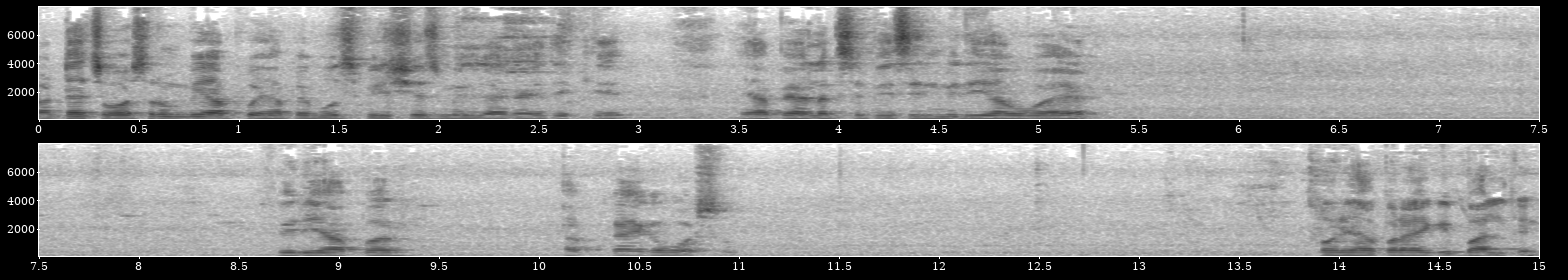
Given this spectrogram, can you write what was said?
अटैच वॉशरूम भी आपको यहाँ पे बहुत स्पेशियस मिल जाएगा, ये देखिए। यहाँ पे अलग से बेसिन भी दिया हुआ है। फिर यहाँ पर आपका आएगा वॉशरूम और यहाँ पर आएगी बालकनी।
